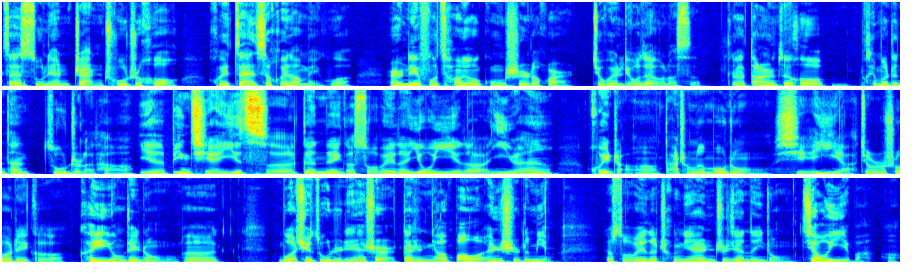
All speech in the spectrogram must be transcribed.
在苏联展出之后，会再次回到美国。而那幅藏有公式的画就会留在俄罗斯。这当然，最后黑猫侦探阻止了他啊，也并且以此跟那个所谓的右翼的议员会长啊达成了某种协议啊，就是说这个可以用这种呃，我去阻止这件事儿，但是你要保我恩师的命，就所谓的成年人之间的一种交易吧啊。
